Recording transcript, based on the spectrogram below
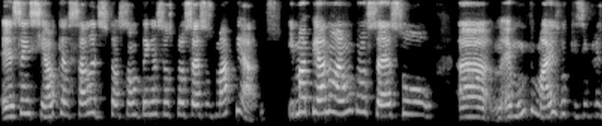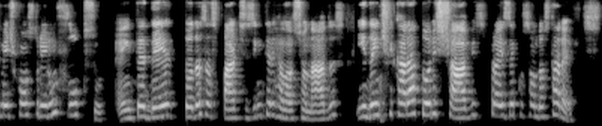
é essencial que a sala de situação tenha seus processos mapeados. E mapear não é um processo uh, é muito mais do que simplesmente construir um fluxo, é entender todas as partes interrelacionadas e identificar atores chaves para a execução das tarefas.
